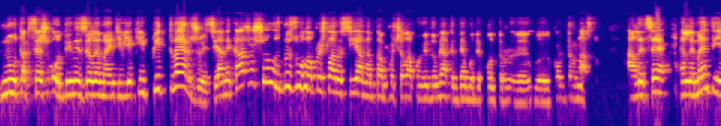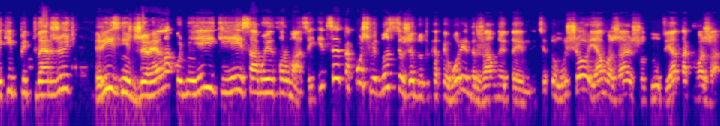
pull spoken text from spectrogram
Ну так це ж один із елементів, який підтверджується. Я не кажу, що з безугла прийшла росіянам, там почала повідомляти, де буде контр, е, контрнаступ. Але це елементи, які підтверджують різні джерела однієї тієї самої інформації, і це також відноситься вже до категорії державної таємниці, тому що я вважаю, що ну я так вважаю.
